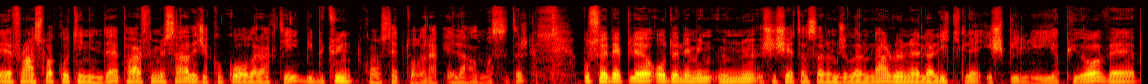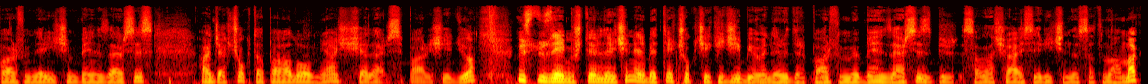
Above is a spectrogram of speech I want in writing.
e, François Coty'nin de parfümü sadece koku olarak değil bir bütün konsept olarak ele almasıdır. Bu sebeple o dönemin ünlü şişe tasarımcılarından René Lalique ile işbirliği yapıyor ve parfümleri için benzersiz ancak çok da pahalı olmayan şişeler sipariş ediyor. Üst düzey müşteriler için elbette çok çekici bir öneridir parfümü benzersiz bir sanat şaheseri içinde satın almak.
